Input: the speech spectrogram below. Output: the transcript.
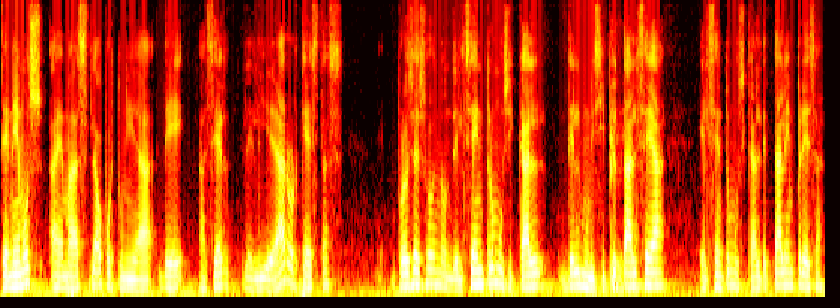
Tenemos además la oportunidad de hacer, de liderar orquestas, proceso en donde el centro musical del municipio tal sea el centro musical de tal empresa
